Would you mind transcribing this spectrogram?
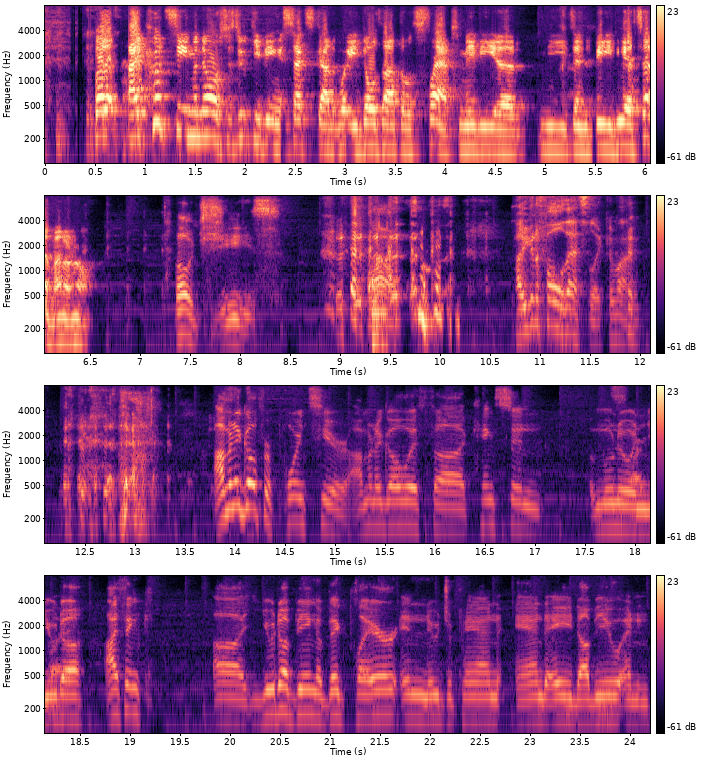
but I could see Minoru Suzuki being a sex god the way he doles out those slaps. Maybe uh, he's into BDSM. I don't know. Oh, jeez. Wow. How you gonna follow that, Slick? Come on. I'm gonna go for points here. I'm gonna go with uh, Kingston, Munu, and Smart Yuta. I think uh, Yuta being a big player in New Japan and AEW, and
